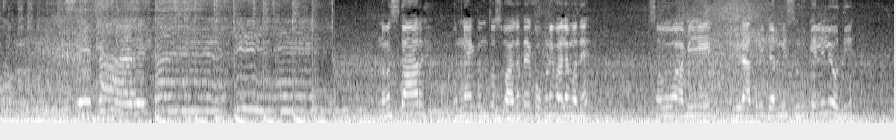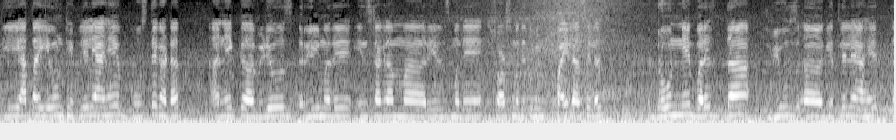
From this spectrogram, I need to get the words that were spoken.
तुम से प्यार करते हैं नमस्कार. पुन्हा एक तुमचं स्वागत आहे कोकणीवाल्यामध्ये. सो आम्ही ती रात्री जर्नी सुरू केलेली होती. ती आता येऊन ठेपलेली आहे भोसते घाटात. अनेक व्हिडिओज रीलमध्ये इंस्टाग्राम रील्समध्ये शॉर्ट्समध्ये तुम्ही पाहिलं असेलच. ड्रोनने बरेचदा व्ह्यूज घेतलेले आहेत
